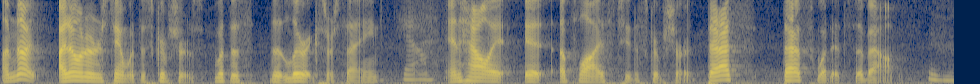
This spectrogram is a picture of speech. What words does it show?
I'm not. I don't understand what the scriptures, what this the lyrics are saying, Yeah. and how it it applies to the scripture. That's that's what it's about. Mm-hmm.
